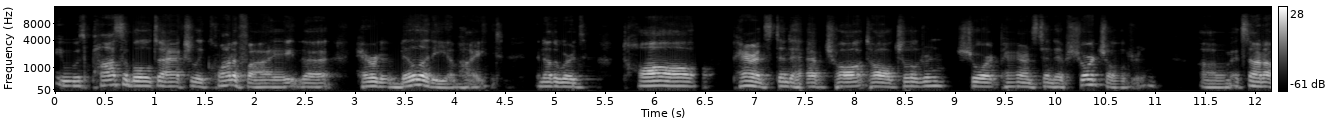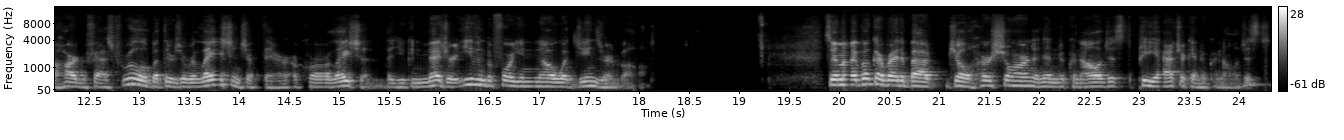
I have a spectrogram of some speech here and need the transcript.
it was possible to actually quantify the heritability of height. In other words, tall parents tend to have tall, tall children, short parents tend to have short children. Um, it's not a hard and fast rule, but there's a relationship there, a correlation that you can measure even before you know what genes are involved. So in my book, I write about Joel Hirschhorn, an endocrinologist, pediatric endocrinologist,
